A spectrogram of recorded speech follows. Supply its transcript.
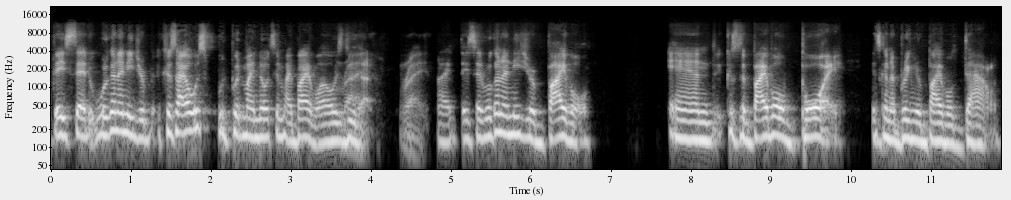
they said, We're going to need your, because I always would put my notes in my Bible. I always do that. Right. Right. They said, We're going to need your Bible. And because the Bible boy is going to bring your Bible down.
